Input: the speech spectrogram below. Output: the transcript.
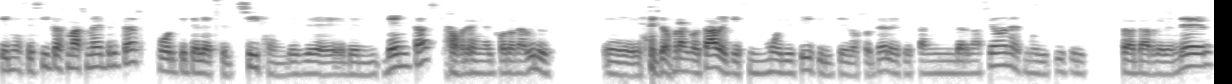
que necesitas más métricas porque te las exigen desde ventas, ahora en el coronavirus. Eh, Franco sabe que es muy difícil que los hoteles están en invernación, es muy difícil tratar de vender,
